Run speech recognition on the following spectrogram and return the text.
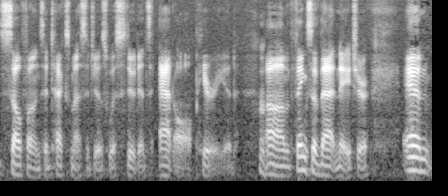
cell phones and text messages with students at all, period. Um, things of that nature. And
